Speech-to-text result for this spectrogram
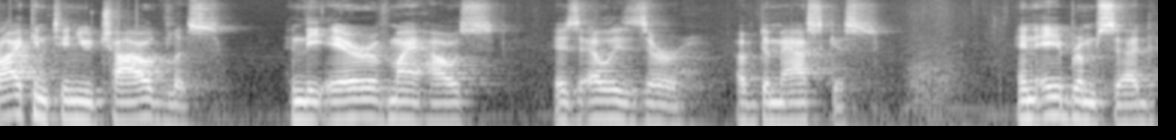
I continue childless, and the heir of my house is Eliezer of Damascus. And Abram said,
